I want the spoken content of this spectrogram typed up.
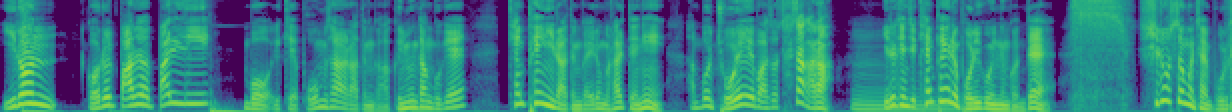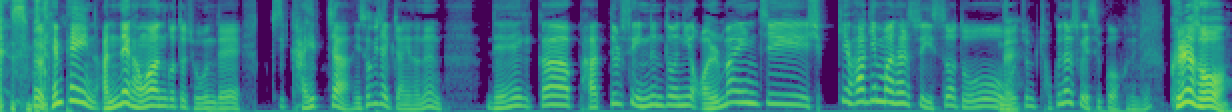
이런 거를 빠르, 빨리 뭐 이렇게 보험사라든가 금융당국의 캠페인이라든가 이런 걸 할 테니 한번 조회해봐서 찾아가라 음. 이렇게 이제 캠페인을 벌이고 있는 건데 실효성은 잘 모르겠습니다. 그러니까 캠페인 안내 강화하는 것도 좋은데 가입자, 이 소비자 입장에서는 내가 받을 수 있는 돈이 얼마인지 쉽게 확인만 할 수 있어도 네. 좀 접근할 수가 있을 것 같거든요. 그래서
